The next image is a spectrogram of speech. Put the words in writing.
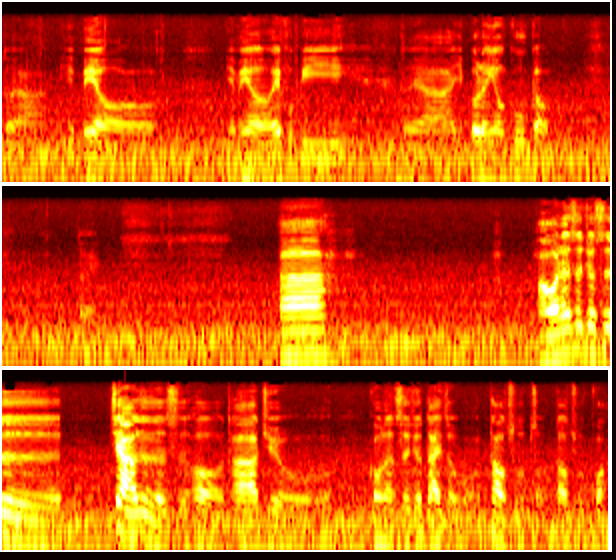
对啊，也没有，也没有 FB，对啊，也不能用 Google，对，啊，好玩的是就是假日的时候他就。工程师就带着我到处走，到处逛。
